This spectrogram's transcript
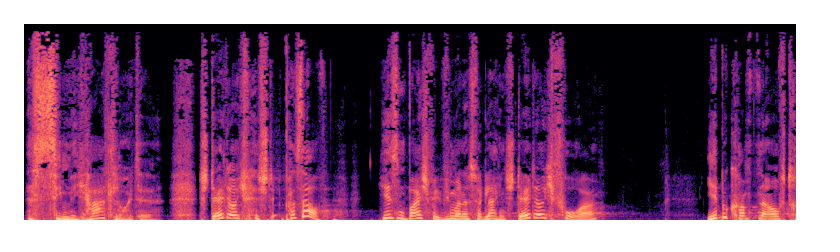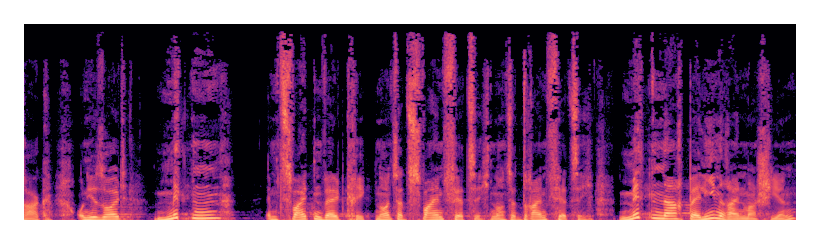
Das ist ziemlich hart, Leute. Stellt euch, pass auf. Hier ist ein Beispiel, wie man das vergleichen. Stellt euch vor, ihr bekommt einen Auftrag und ihr sollt mitten im Zweiten Weltkrieg, 1942, 1943, mitten nach Berlin reinmarschieren,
